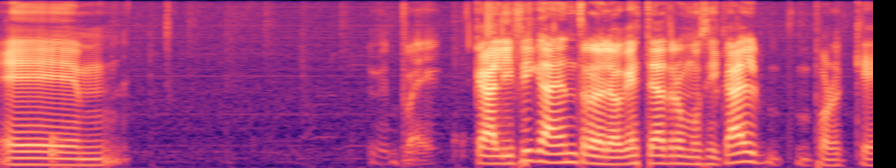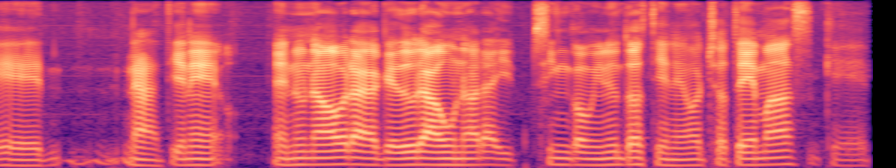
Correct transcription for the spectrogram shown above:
Eh, califica dentro de lo que es teatro musical porque, nada, tiene en una obra que dura una hora y cinco minutos, tiene ocho temas, que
